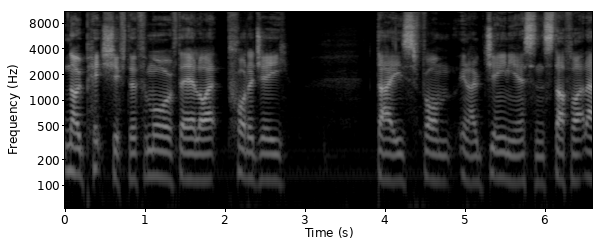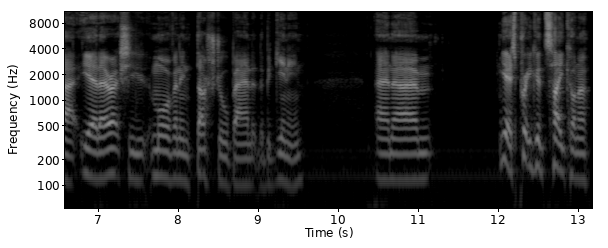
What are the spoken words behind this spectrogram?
no Pitchshifter, for more of their like prodigy days from you know Genius and stuff like that. Yeah, they're actually more of an industrial band at the beginning, and um, yeah, it's pretty good take on a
